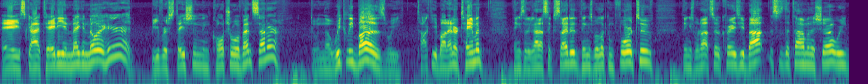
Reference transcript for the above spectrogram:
Hey, Scott Tady and Megan Miller here at Beaver Station and Cultural Event Center, doing the weekly buzz. We talk to you about entertainment, things that have got us excited, things we're looking forward to, things we're not so crazy about. This is the time of the show we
